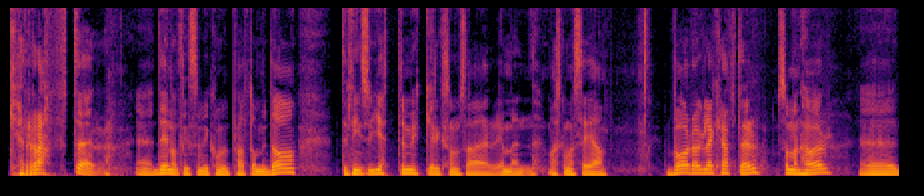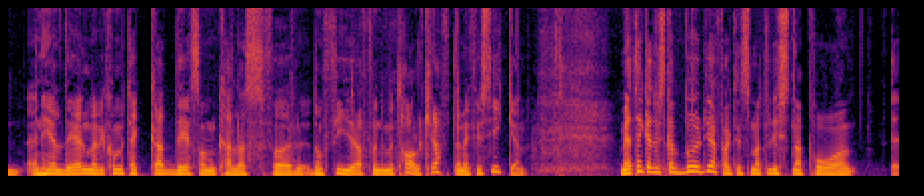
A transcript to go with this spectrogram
krafter. Eh, Det är något som vi kommer att prata om idag. Det finns ju jättemycket, liksom så här, ja, men, vad ska man säga, vardagliga krafter som man hör. Eh, en hel del, men vi kommer täcka det som kallas för de fyra fundamentalkrafterna i fysiken. Men jag tänker att vi ska börja faktiskt med att lyssna på eh,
